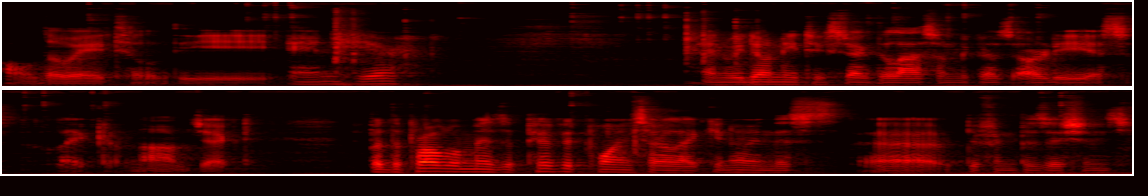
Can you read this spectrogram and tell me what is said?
all the way till the end here. And we don't need to extract the last one because already is like an object. But the problem is the pivot points are like you know in this uh, different positions.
